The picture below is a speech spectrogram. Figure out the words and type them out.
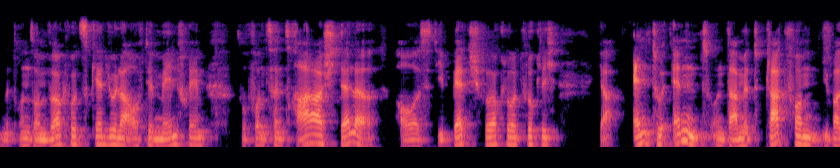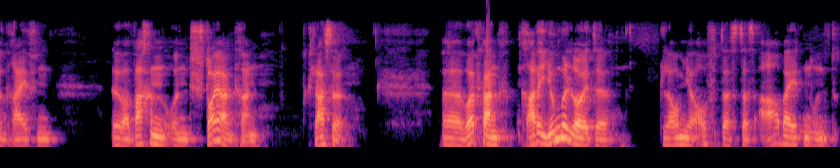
mit unserem Workload-Scheduler auf dem Mainframe so von zentraler Stelle aus die Batch-Workload wirklich ja, end-to-end -end und damit plattformübergreifend überwachen und steuern kann. Klasse. Äh, Wolfgang, gerade junge Leute glauben ja oft, dass das Arbeiten und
